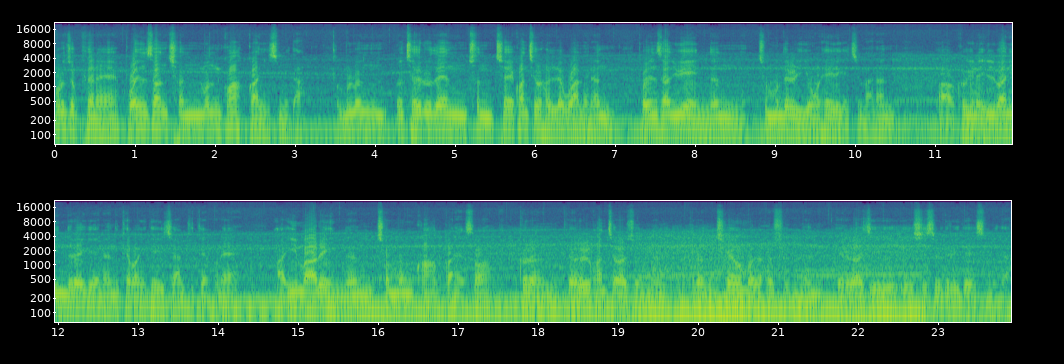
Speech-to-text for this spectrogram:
오른쪽 편에 보현산 천문과학관이 있습니다. 물론 제대로 된 천체 관측을 하려고 하면은 보현산 위에 있는 천문대를 이용을 해야 되겠지만은 어, 거기는 일반인들에게는 개방이 되어 있지 않기 때문에 아, 이 마을에 있는 천문과학관에서 그런 별을 관측할 수 있는 그런 체험을 할 수 있는 여러 가지 이 시설들이 되어 있습니다.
